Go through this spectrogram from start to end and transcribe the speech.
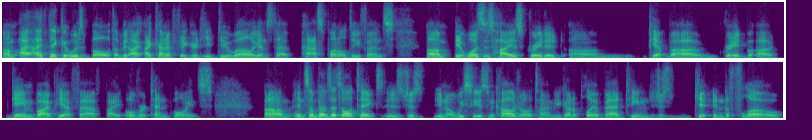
Um, I, I, think it was both. I mean, I, I kind of figured he'd do well against that pass funnel defense. Um, it was his highest graded um, P- uh, grade uh, game by PFF by over 10 points. Um, and sometimes that's all it takes is just, you know, we see this in college all the time. You got to play a bad team to just get in the flow,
